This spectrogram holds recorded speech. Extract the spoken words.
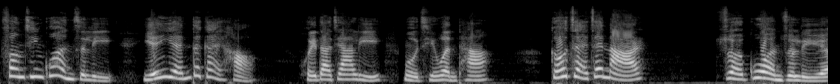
放进罐子里，严严的盖好。回到家里，母亲问他：“狗仔在哪儿？”“在罐子里。”“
